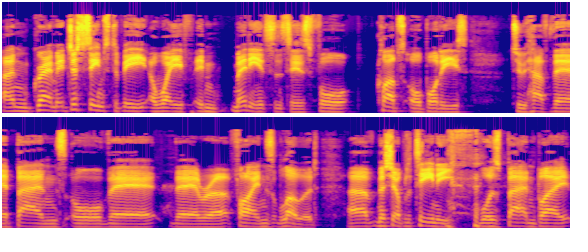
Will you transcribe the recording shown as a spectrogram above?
and Graham, it just seems to be a way, in many instances, for clubs or bodies to have their bans or their their uh, fines lowered. Uh, Michel Platini was banned by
